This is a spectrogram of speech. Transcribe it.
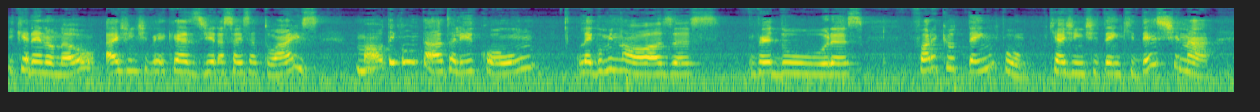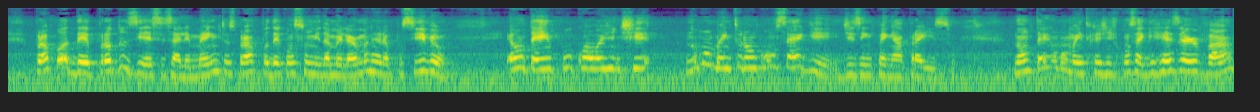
E querendo ou não, a gente vê que as gerações atuais mal têm contato ali com leguminosas, verduras. Fora que o tempo que a gente tem que destinar para poder produzir esses alimentos, para poder consumir da melhor maneira possível, é um tempo qual a gente no momento não consegue desempenhar para isso não tem um momento que a gente consegue reservar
